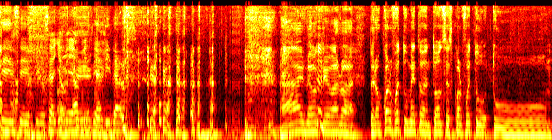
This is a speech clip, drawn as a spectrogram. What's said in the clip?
sí, sí, sí. O sea, yo veía mi realidad. Ay, no, qué bárbara. Pero ¿cuál fue tu método entonces? ¿Cuál fue tu, tu,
